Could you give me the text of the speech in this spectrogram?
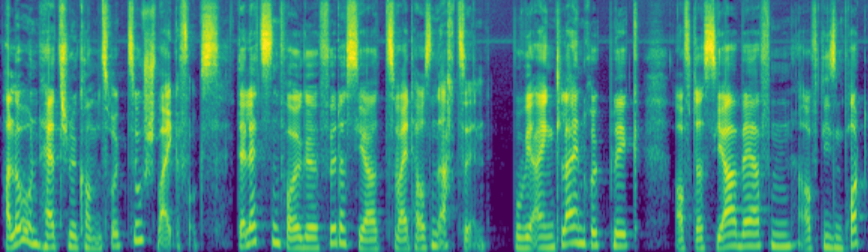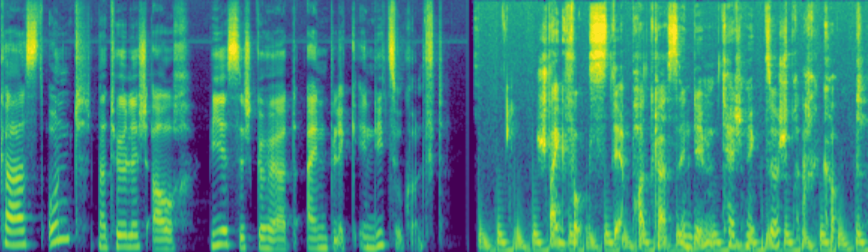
Hallo und herzlich willkommen zurück zu Schweigefuchs, der letzten Folge für das Jahr 2018, wo wir einen kleinen Rückblick auf das Jahr werfen, auf diesen Podcast und natürlich auch, wie es sich gehört, einen Blick in die Zukunft. Schweigefuchs, der Podcast, in dem Technik zur Sprache kommt.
